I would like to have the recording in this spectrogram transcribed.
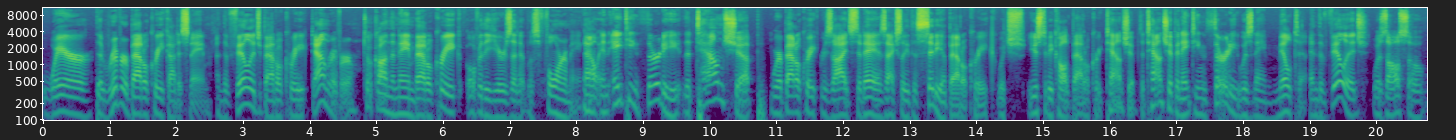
where the river Battle Creek got its name. And the village Battle Creek downriver took on the name Battle Creek over the years that it was forming. Now, in 1830, the township where Battle Creek resides today is actually the city of Battle Creek, which used to be called Battle Creek Township. The township in 1830 was named Milton, and the village was also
